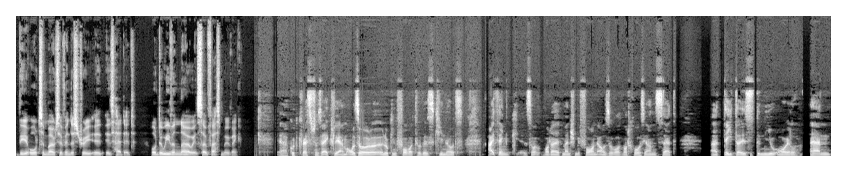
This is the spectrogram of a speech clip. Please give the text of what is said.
the automotive industry is, is, headed, or do we even know it's so fast moving? Yeah, good questions. Actually, I'm also looking forward to this keynote. I think so. What I had mentioned before, and also what what Josian said, uh, data is the new oil, and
